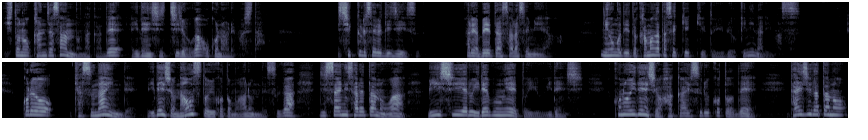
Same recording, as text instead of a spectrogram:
人の患者さんの中で遺伝子治療が行われました。シックルセルディジーズ、あるいはベータサラセミア、日本語で言うと鎌型赤血球という病気になります。これを CAS9 で遺伝子を治すということもあるんですが、実際にされたのは BCL11A という遺伝子。この遺伝子を破壊することで、胎児型の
